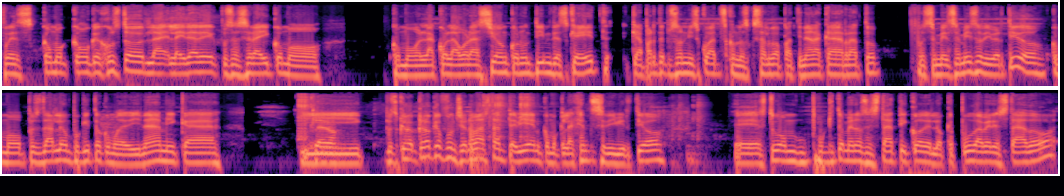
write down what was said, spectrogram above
pues como, como que justo la, idea de pues hacer ahí como, como la colaboración con un team de skate, que aparte pues son mis cuates con los que salgo a patinar a cada rato, pues se me, se me hizo divertido, como pues darle un poquito como de dinámica. Y pues creo, creo que funcionó bastante bien, como que la gente se divirtió. Eh, estuvo un poquito menos estático de lo que pudo haber estado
